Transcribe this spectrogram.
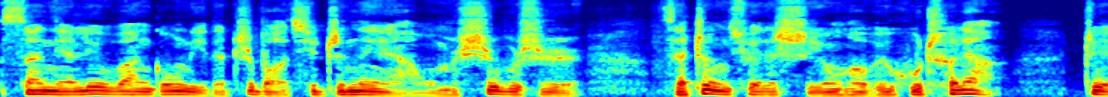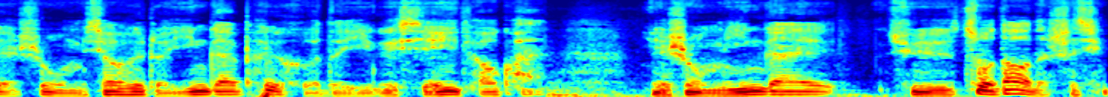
三年六万公里的质保期之内啊，我们是不是在正确的使用和维护车辆？这也是我们消费者应该配合的一个协议条款，也是我们应该去做到的事情。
